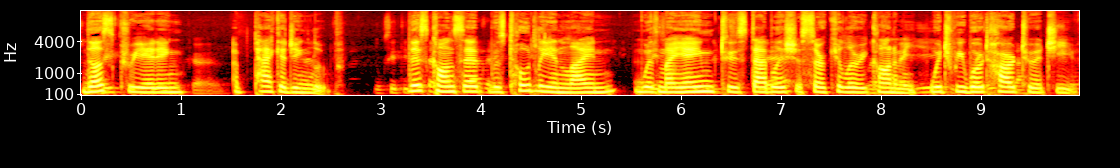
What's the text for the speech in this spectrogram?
thus creating a packaging loop. This concept was totally in line with my aim to establish a circular economy, which we worked hard to achieve.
